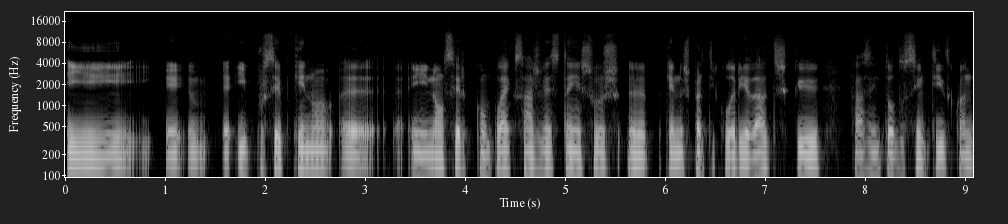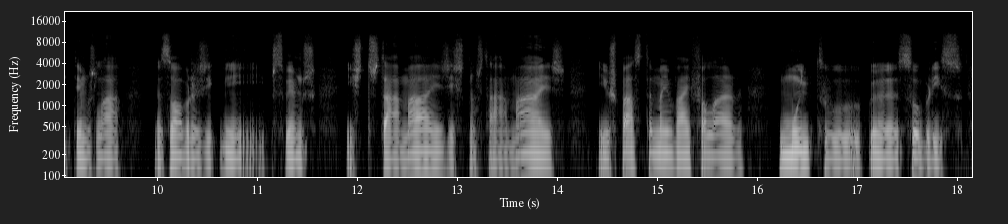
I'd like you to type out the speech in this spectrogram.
e, e, por ser pequeno uh, e não ser complexo, às vezes tem as suas uh, pequenas particularidades que fazem todo o sentido quando temos lá as obras e, e, percebemos isto está a mais, isto não está a mais, e o espaço também vai falar muito uh, sobre isso.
